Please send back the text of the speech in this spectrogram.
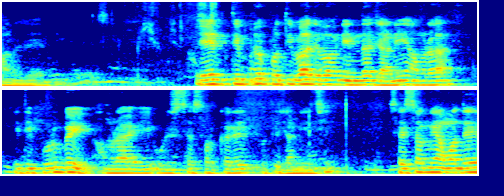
মারা যায়। এর তীব্র প্রতিবাদ এবং নিন্দা জানিয়ে আমরা ইতিপূর্বেই আমরা এই উড়িষ্যা সরকারের প্রতি জানিয়েছি। সেই সঙ্গে আমাদের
